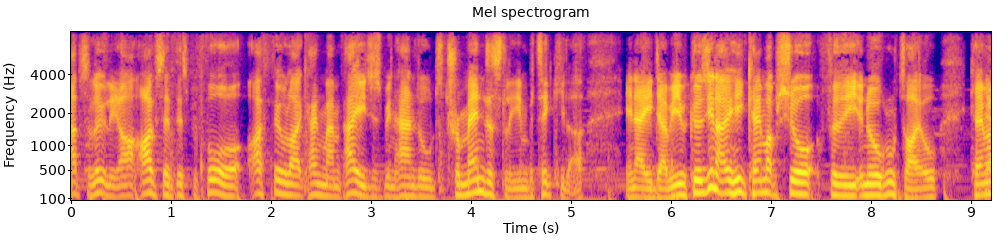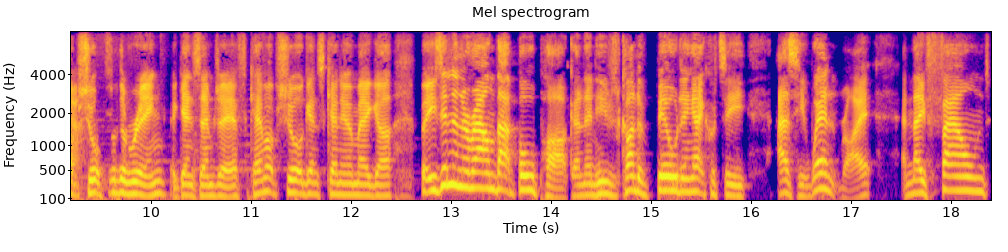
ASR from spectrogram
Absolutely. I, I've said this before. I feel like Hangman Page has been handled tremendously, in particular in AEW, because, you know, he came up short for the inaugural title, came Yeah. up short for the ring against MJF, came up short against Kenny Omega, but he's in and around that ballpark. And then he was kind of building equity as he went, right? And they found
